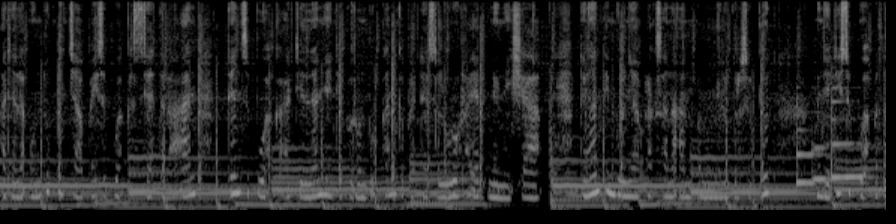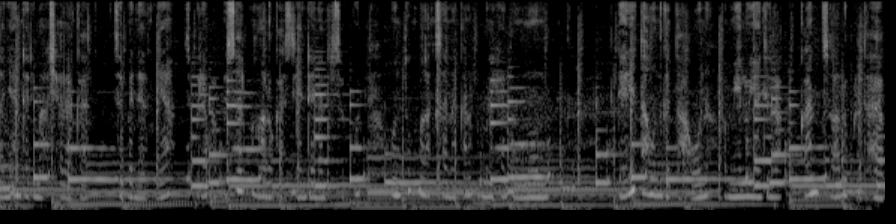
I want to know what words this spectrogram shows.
adalah untuk mencapai sebuah kesejahteraan dan sebuah keadilan yang diperuntukkan kepada seluruh rakyat Indonesia. Dengan timbulnya pelaksanaan pemilu tersebut menjadi sebuah pertanyaan dari masyarakat. Sebenarnya, seberapa besar pengalokasian dana tersebut untuk melaksanakan pemilihan umum? Dari tahun ke tahun, pemilu yang dilakukan selalu bertahap,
